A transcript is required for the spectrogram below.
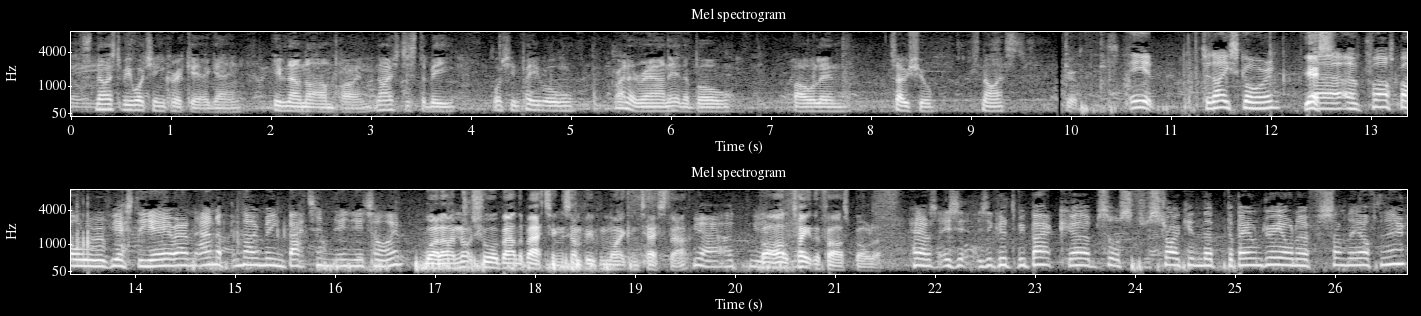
It's nice to be watching cricket again, even though I'm not umpiring. Nice just to be watching people running around, hitting the ball, bowling, social. It's nice. Ian, today scoring. Yes. Uh, a fast bowler of yesteryear and, and a no mean batting in your time. Well, I'm not sure about the batting. Some people might contest that. Yeah. I- yeah. But I'll take the fast bowler. How's, is it is it good to be back, uh, sort of st- stroking the, the boundary on a Sunday afternoon?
